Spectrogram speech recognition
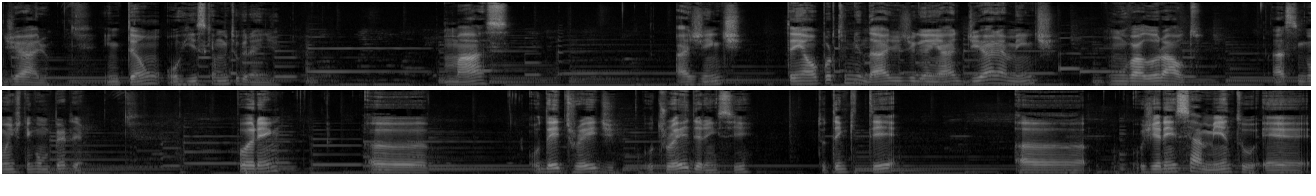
diário. Então o risco é muito grande. Mas a gente tem a oportunidade de ganhar diariamente um valor alto, assim como a gente tem como perder. Porém, uh, o day trade, o trader em si, tu tem que ter uh, o gerenciamento é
